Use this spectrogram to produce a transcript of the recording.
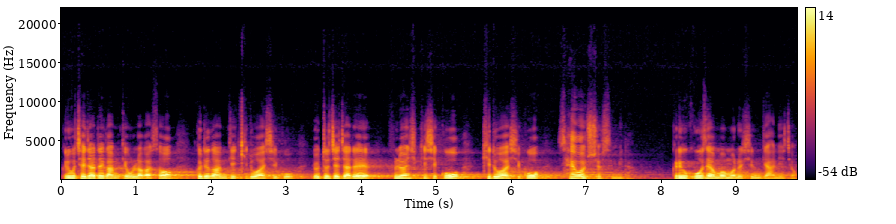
그리고 제자들과 함께 올라가서 그들과 함께 기도하시고 열두 제자를 훈련시키시고 기도하시고 세워주셨습니다. 그리고 그곳에 머무르시는 게 아니죠.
